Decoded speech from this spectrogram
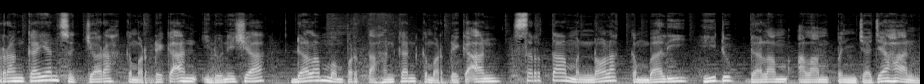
rangkaian sejarah kemerdekaan Indonesia dalam mempertahankan kemerdekaan serta menolak kembali hidup dalam alam penjajahan.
